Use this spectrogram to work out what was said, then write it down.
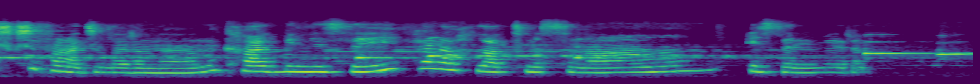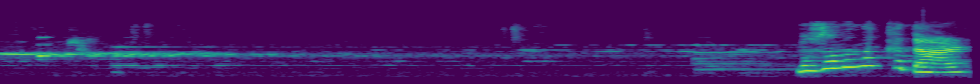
Aşk şifacılarının kalbinizi ferahlatmasına izin verin. Bu zamana kadar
